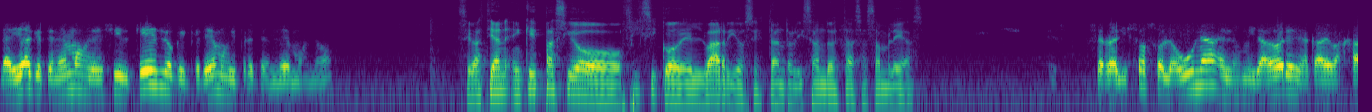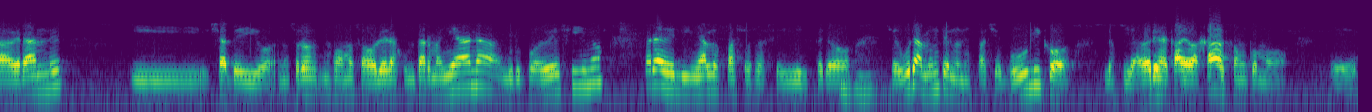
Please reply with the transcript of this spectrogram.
la idea que tenemos de decir qué es lo que queremos y pretendemos, ¿no? Sebastián, ¿en qué espacio físico del barrio se están realizando estas asambleas? Se realizó solo una en los miradores de acá de Bajada Grande y ya te digo, nosotros nos vamos a volver a juntar mañana, un grupo de vecinos, para delinear los pasos a seguir, pero seguramente en un espacio público los miradores acá de Bajada son como, eh,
